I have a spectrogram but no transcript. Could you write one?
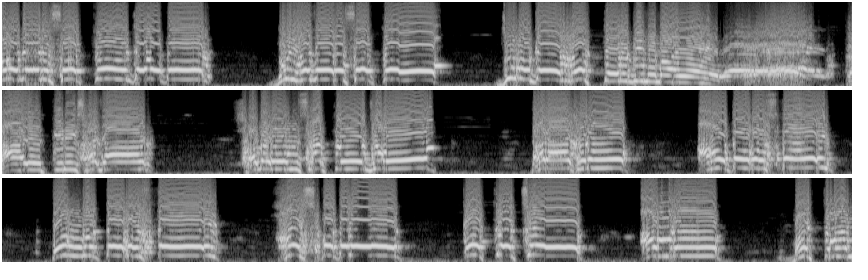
আমাদের ছাত্র জনতার দুই হাজার ছাত্র যুবকের রক্তের বিনিময়ে প্রায় তিরিশ হাজার সাধারণ ছাত্র যুবক তারা এখনও আহত অবস্থায় বন্ধুত্ব অবস্থায়, হাসপাতালে কাতরাচ্ছে আমরা বর্তমান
